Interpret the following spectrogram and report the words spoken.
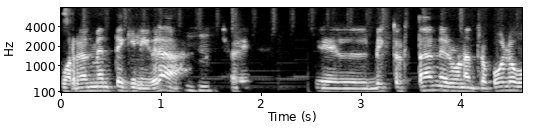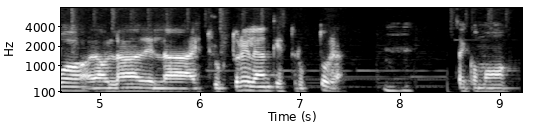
como realmente equilibradas. Uh -huh. El Víctor Turner, un antropólogo, hablaba de la estructura y la antiestructura. Uh -huh. O sea, como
